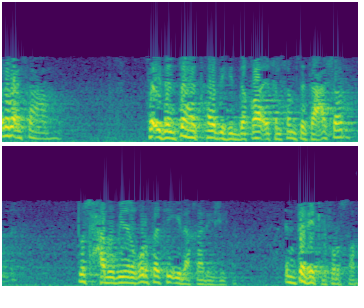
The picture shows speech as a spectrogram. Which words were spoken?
ربع ساعة. فإذا انتهت هذه الدقائق الخمسة عشر تسحب من الغرفة إلى خارجها. انتهت الفرصة.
